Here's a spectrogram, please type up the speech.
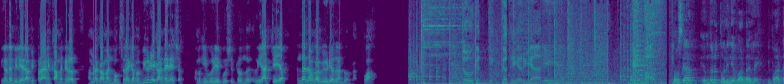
നിങ്ങളുടെ വിലയേറെ അഭിപ്രായങ്ങളും കമന്റുകളും നമ്മുടെ കമന്റ് ബോക്സിലേക്ക്. അപ്പൊ വീഡിയോ കണ്ടതിന് ശേഷം നമുക്ക് ഈ വീഡിയോയെ കുറിച്ചിട്ട് ഒന്ന് റിയാക്ട് ചെയ്യാം. എന്തായാലും നമുക്ക് ആ വീഡിയോ ഒന്ന് കണ്ടു നോക്കാം പോവാ ലോകത്തിൻ കഥയറിയാതെ. നമസ്കാരം. എന്തൊരു തൊലിഞ്ഞ പാട്ടല്ലേ? ഈ പാട്ട്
